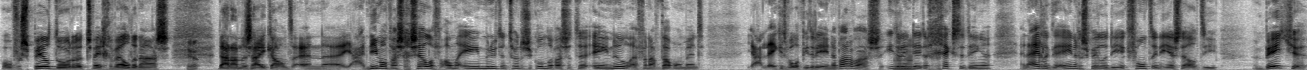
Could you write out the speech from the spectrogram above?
Overspeeld door eh, twee geweldenaars. Ja. Daar aan de zijkant. En ja, niemand was zichzelf. Al na 1 minuut en 20 seconden was het eh, 1-0. En vanaf dat moment ja, leek het wel of iedereen in de war was. Iedereen Mhm. deed de gekste dingen. En eigenlijk de enige speler die ik vond in de eerste helft die een beetje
